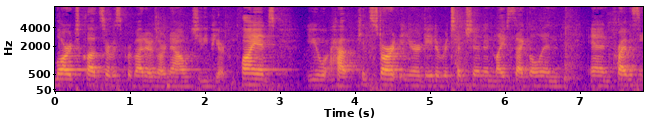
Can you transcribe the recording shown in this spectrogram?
large cloud service providers are now GDPR compliant. You have, can start in your data retention and lifecycle and, and privacy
